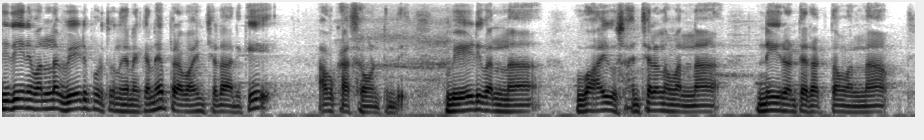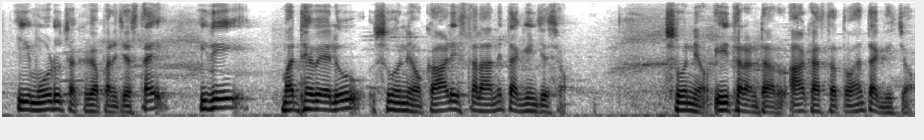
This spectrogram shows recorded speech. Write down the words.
ఇది దీనివల్ల వేడి పుడుతుంది కనుకనే ప్రవహించడానికి అవకాశం ఉంటుంది. వేడి వలన వాయువు సంచలనం వలన నీరు అంటే రక్తం వలన ఈ మూడు చక్కగా పనిచేస్తాయి. ఇది మధ్యవేలు శూన్యం ఖాళీ స్థలాన్ని తగ్గించేసాం శూన్యం ఈథర్ అంటారు. ఆకాశతత్వాన్ని తగ్గించాం.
